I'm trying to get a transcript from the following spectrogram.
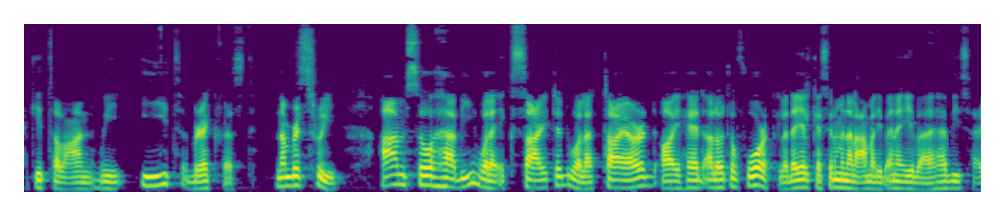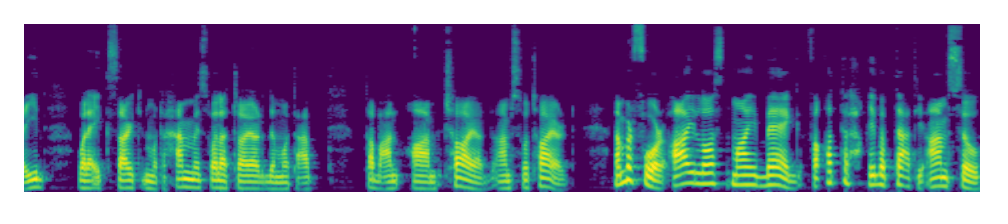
أكيد طبعا we eat breakfast. number three I'm so happy ولا excited ولا tired I had a lot of work لدي الكثير من العمل يبقى انا ايه بقى happy سعيد ولا excited متحمس ولا tired متعب طبعا I'm tired I'm so tired number four I lost my bag فقدت الحقيبة بتاعتي I'm so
